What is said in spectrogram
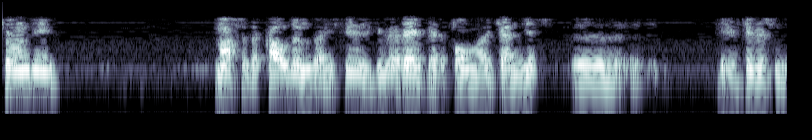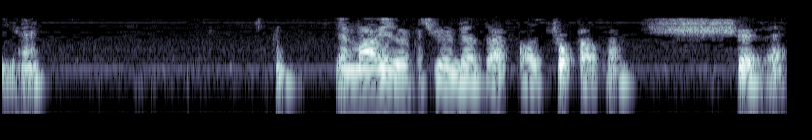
Sorun değil. Master'da kaldığında istediğiniz gibi renkleri, tonları kendiniz e, belirtebilirsiniz yani. Bakın, ben maviye doğru kaçıyorum biraz daha. Fazla, çok fazla. Şöyle.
